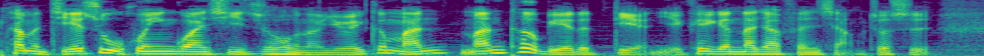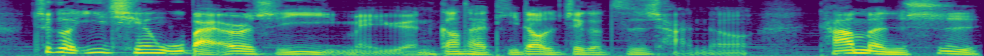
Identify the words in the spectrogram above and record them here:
他们结束婚姻关系之后呢，有一个蛮蛮特别的点，也可以跟大家分享，就是这个一千五百二十亿美元刚才提到的这个资产呢，他们是。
